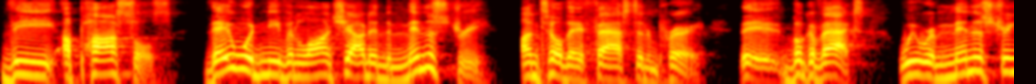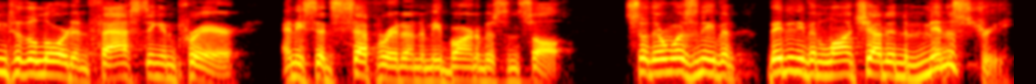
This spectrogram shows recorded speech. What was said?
the apostles, they wouldn't even launch out into ministry until they fasted and prayed. The book of Acts, we were ministering to the Lord in fasting and prayer, and he said, Separate unto me Barnabas and Saul. So there wasn't even, they didn't even launch out into ministry.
